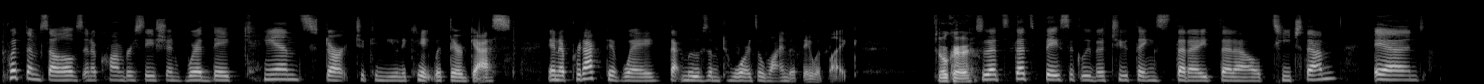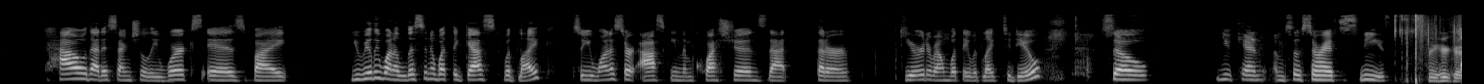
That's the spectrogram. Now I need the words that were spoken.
put themselves in a conversation where they can start to communicate with their guest in a productive way that moves them towards a wine that they would like. Okay. So that's that's basically the two things that I that I'll teach them and how that essentially works is by you really want to listen to what the guest would like. So you want to start asking them questions that that are geared around what they would like to do. So you can I'm so sorry I have to sneeze. No, You're good.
